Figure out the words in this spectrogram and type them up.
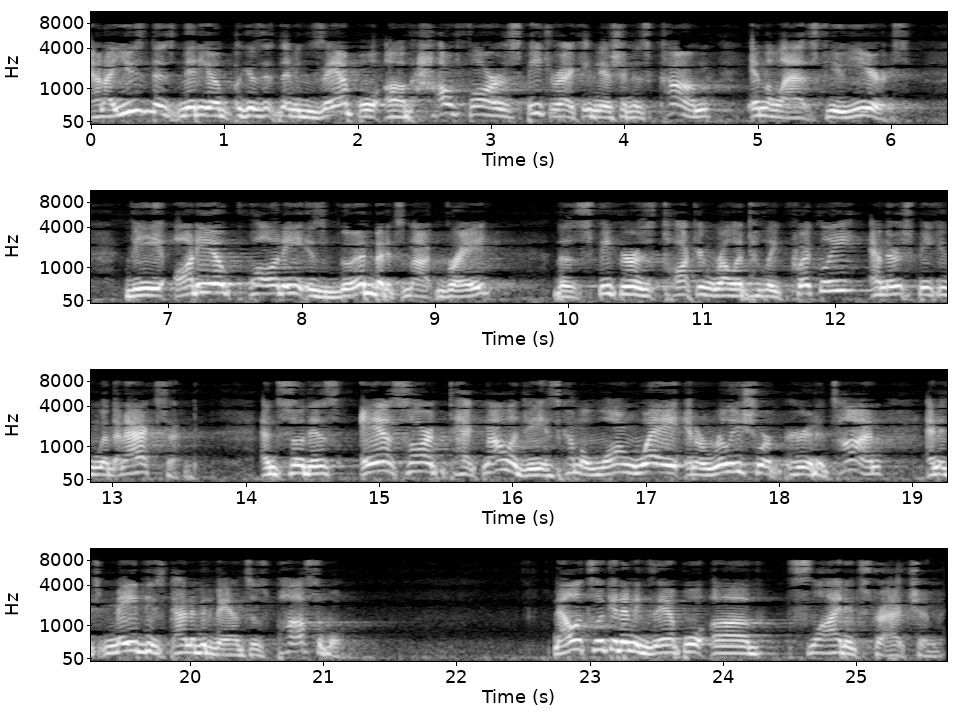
And I use this video because it's an example of how far speech recognition has come in the last few years. The audio quality is good, but it's not great. The speaker is talking relatively quickly and they're speaking with an accent. And so this ASR technology has come a long way in a really short period of time and it's made these kind of advances possible. Now let's look at an example of slide extraction.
